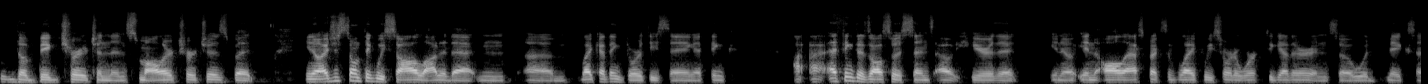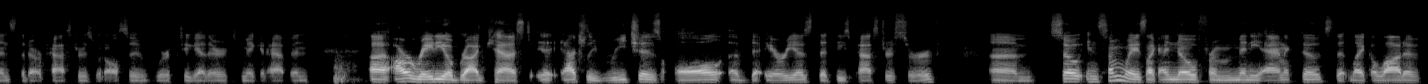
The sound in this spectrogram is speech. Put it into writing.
the big church and then smaller churches. But you know, I just don't think we saw a lot of that. And um, like I think Dorothy's saying, I think I, I think there's also a sense out here that you know in all aspects of life we sort of work together and so it would make sense that our pastors would also work together to make it happen uh, our radio broadcast it actually reaches all of the areas that these pastors serve um, so in some ways like i know from many anecdotes that like a lot of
